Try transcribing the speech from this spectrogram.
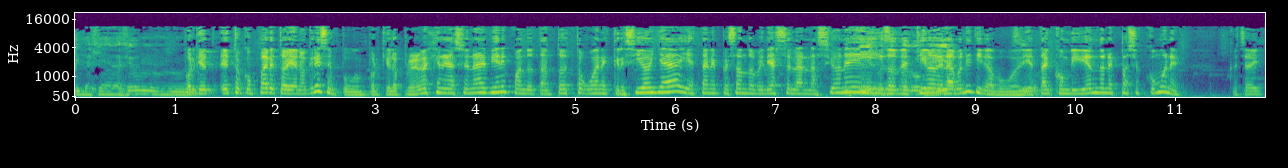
Y la generación. porque estos compadres todavía no crecen, porque los problemas generacionales vienen cuando están todos estos guanes crecidos ya y están empezando a pelearse las naciones y los destinos de la política, Sí, y están conviviendo en espacios comunes. ¿Cachai?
